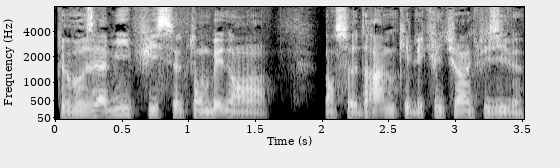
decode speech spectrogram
que vos amis puissent tomber dans, dans ce drame qu'est l'écriture inclusive.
